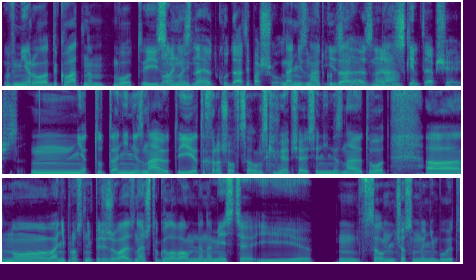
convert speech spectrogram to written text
в меру адекватным, вот, и Но со мной... они знают, куда ты пошел. Да, они знают, куда... И знают, да. с кем ты общаешься. Нет, тут они не знают, и это хорошо в целом, с кем я общаюсь, они не знают, вот. А, но они просто не переживают, знают, что голова у меня на месте, и в целом ничего со мной не будет.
